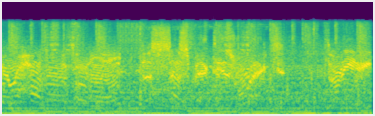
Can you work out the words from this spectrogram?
Go ahead, 38. The suspect is wrecked. 38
